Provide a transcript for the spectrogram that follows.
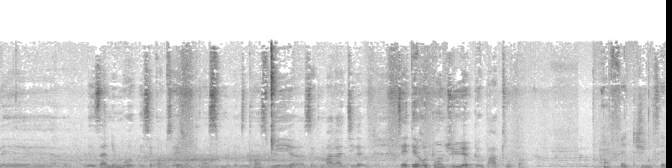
les, les animaux et c'est comme ça qu'ils ont transmis, euh, cette maladie. Ça a été répandu un peu partout. En fait, je ne sais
